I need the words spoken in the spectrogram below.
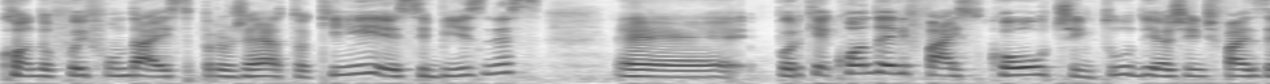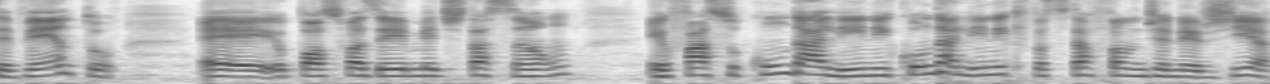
Quando fui fundar esse projeto aqui, esse business, é, porque quando ele faz coaching, tudo, e a gente faz evento, é, eu posso fazer meditação. Eu faço Kundalini. Kundalini, que você está falando de energia,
